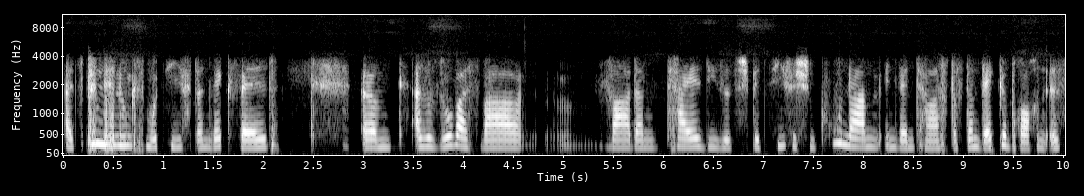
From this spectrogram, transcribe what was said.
als Benennungsmotiv dann wegfällt. Ähm, also sowas war, war dann Teil dieses spezifischen Kuhnameninventars, das dann weggebrochen ist,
